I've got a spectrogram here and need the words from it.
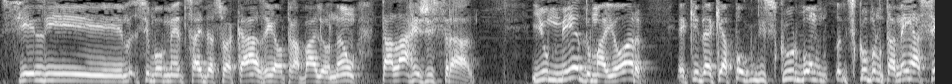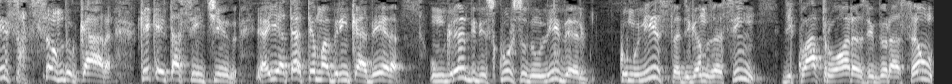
se ele se momento sai da sua casa e ao trabalho ou não, está lá registrado. E o medo maior é que daqui a pouco descubram, descubram também a sensação do cara, o que, que ele está sentindo. E aí até tem uma brincadeira, um grande discurso de um líder comunista, digamos assim, de quatro horas de duração,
